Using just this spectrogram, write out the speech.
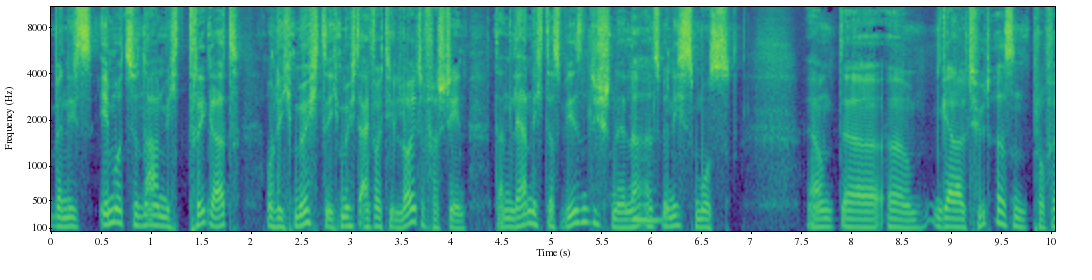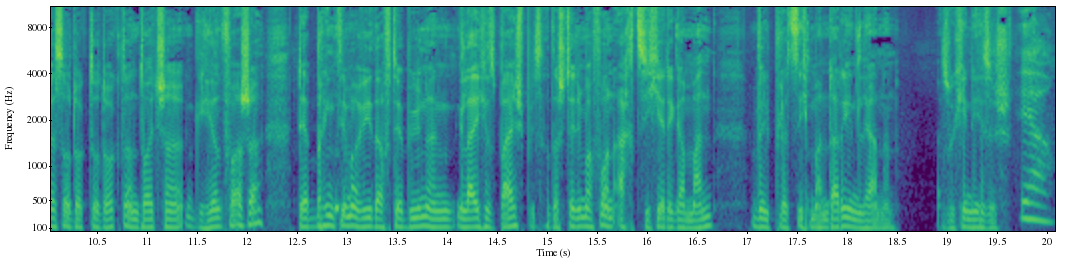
wenn es emotional mich triggert und ich möchte, ich möchte einfach die Leute verstehen, dann lerne ich das wesentlich schneller, als wenn ich es muss. Ja, und der ähm, Gerald Hüther ist ein Professor, Dr. Doktor, ein deutscher Gehirnforscher, der bringt immer wieder auf der Bühne ein gleiches Beispiel. Er, stell dir mal vor, ein 80-jähriger Mann will plötzlich Mandarin lernen, also Chinesisch. Ja,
